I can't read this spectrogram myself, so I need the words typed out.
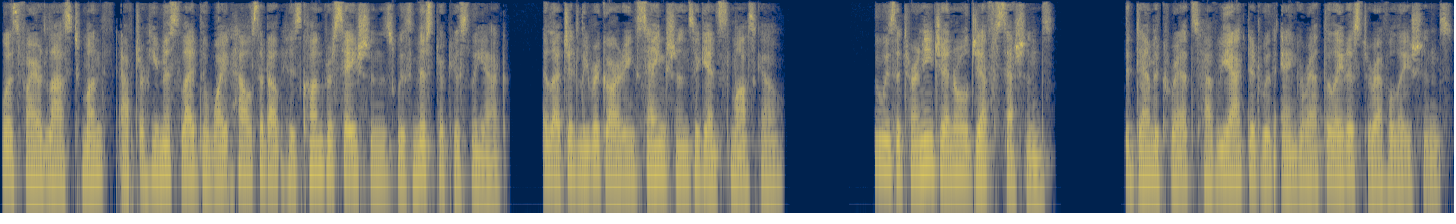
was fired last month after he misled the White House about his conversations with Mr. Kislyak, allegedly regarding sanctions against Moscow. Who is Attorney General Jeff Sessions? The Democrats have reacted with anger at the latest revelations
